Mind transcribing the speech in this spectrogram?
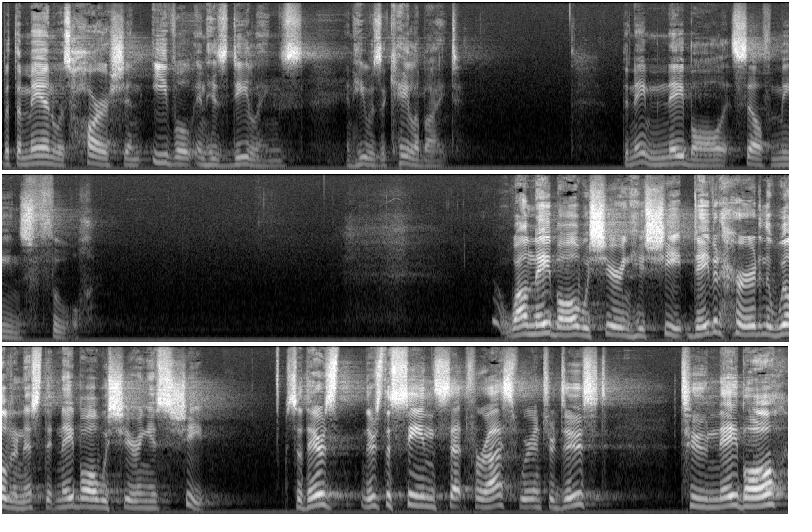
But the man was harsh and evil in his dealings, and he was a Calebite. The name Nabal itself means fool. While Nabal was shearing his sheep, David heard in the wilderness that Nabal was shearing his sheep. So there's, there's the scene set for us. We're introduced to Nabal,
